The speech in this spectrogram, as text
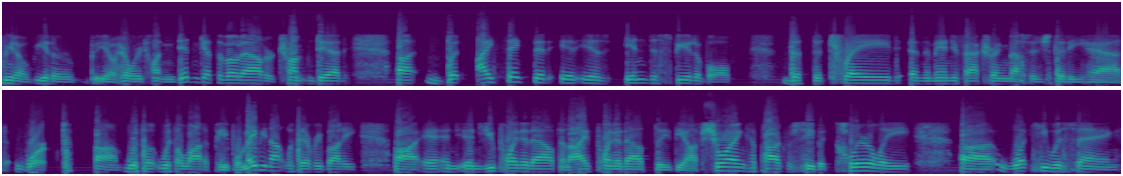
you know either you know Hillary Clinton didn't get the vote out or Trump did, uh, but I think that it is indisputable that the trade and the manufacturing message that he had worked. Um, with a, with a lot of people, maybe not with everybody, uh, and and you pointed out, and I pointed out the the offshoring hypocrisy, but clearly, uh, what he was saying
